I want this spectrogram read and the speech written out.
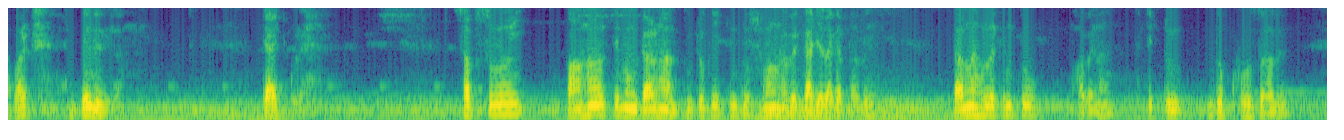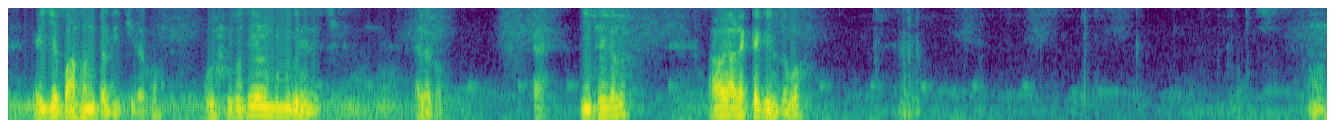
আবার বেঁধে দিলাম টাইট করে। সবসময় বাঁ হাত এবং ডান হাত দুটোকে কিন্তু সমানভাবে কাজে লাগাতে হবে। তা না হলে কিন্তু হবে না এটা একটু দক্ষ হতে হবে। এই যে বাঁধনটা দিচ্ছি দেখো ওই সুতোতেই আমি কিন্তু বেঁধে দিচ্ছি। দেখো হ্যাঁ গিঁট হয়ে গেল। আর আরেকটা গিঁট দেবো। হুম।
